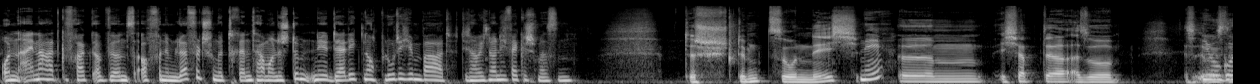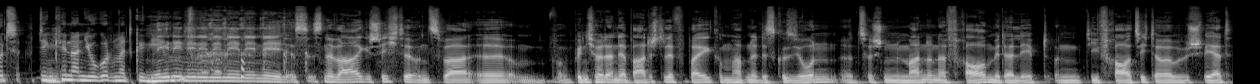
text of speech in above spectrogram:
Und einer hat gefragt, ob wir uns auch von dem Löffel schon getrennt haben. Und es stimmt, nee, der liegt noch blutig im Bad. Den habe ich noch nicht weggeschmissen. Das stimmt so nicht. Nee? Ähm, ich habe da, also. Joghurt, den Kindern Joghurt mitgegeben. Nee, nee, nee, nee, nee, nee, nee, nee. Es ist eine wahre Geschichte. Und zwar äh, bin ich heute an der Badestelle vorbeigekommen, habe eine Diskussion äh, zwischen einem Mann und einer Frau miterlebt. Und die Frau hat sich darüber beschwert,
